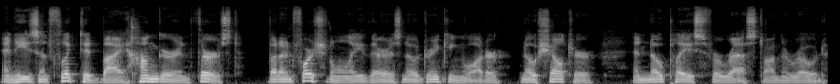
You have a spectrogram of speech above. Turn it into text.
and he's afflicted by hunger and thirst, but unfortunately there is no drinking water, no shelter, and no place for rest on the road.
